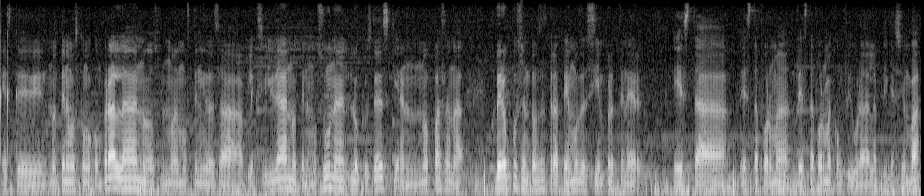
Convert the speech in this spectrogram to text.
este, no tenemos cómo comprarla, no, no hemos tenido esa flexibilidad, no tenemos una, lo que ustedes quieran, no pasa nada. Pero pues entonces tratemos de siempre tener esta, esta forma, de esta forma configurada la aplicación, ¿va?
